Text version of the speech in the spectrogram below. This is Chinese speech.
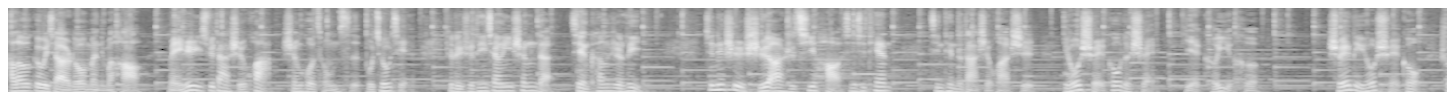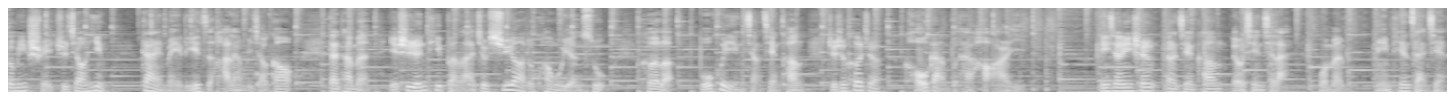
Hello，各位小耳朵们，你们好。每日一句大实话，生活从此不纠结。这里是丁香医生的健康日历。今天是十月二十七号，星期天。今天的大实话是：有水垢的水也可以喝。水里有水垢，说明水质较硬，钙、镁离子含量比较高。但它们也是人体本来就需要的矿物元素，喝了不会影响健康，只是喝着口感不太好而已。丁香医生让健康流行起来。我们明天再见。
